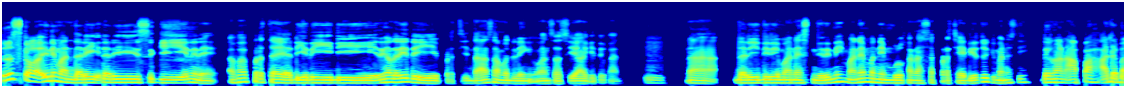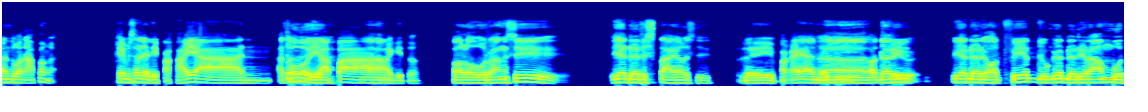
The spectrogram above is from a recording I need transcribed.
Terus kalau ini man dari dari segi ini nih apa percaya diri di ini kan tadi di percintaan sama di lingkungan sosial gitu kan. Hmm. Nah dari diri mana sendiri nih mana menimbulkan rasa percaya diri itu gimana sih? Dengan apa? Ada bantuan apa nggak? Kayak misalnya dari pakaian atau Oh, dari iya. apa Hmm. gitu? Kalau orang sih ya dari style sih. Dari pakaian berarti. Outfit, dari ya dari outfit juga dari rambut.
